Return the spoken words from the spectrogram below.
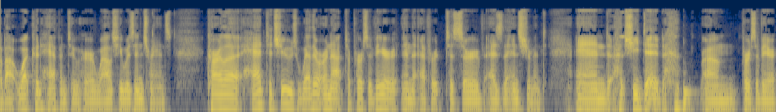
about what could happen to her while she was in trance, Carla had to choose whether or not to persevere in the effort to serve as the instrument. And she did um, persevere.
